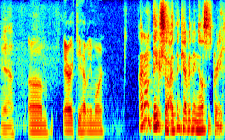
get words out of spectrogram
Yeah. Um, Eric, do you have any more? I don't think so. I think everything else is great.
